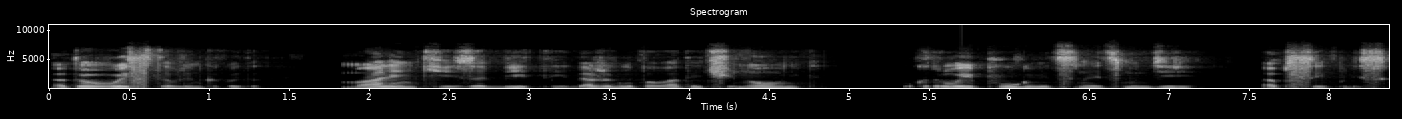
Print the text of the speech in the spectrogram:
А то выставлен какой-то маленький, забитый, даже глуповатый чиновник, у которого и пуговицы на вицмундире обсыпались.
